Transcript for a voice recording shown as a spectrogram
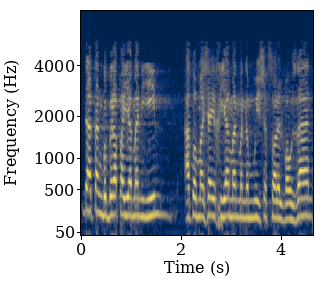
Datang beberapa Yamaniyin atau masyayikh Yaman menemui Syekh Saleh Fauzan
